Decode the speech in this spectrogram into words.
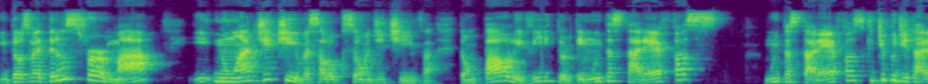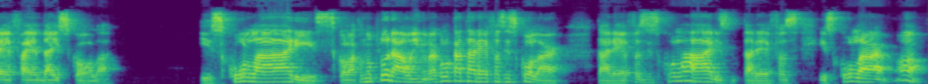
Então, você vai transformar e num adjetivo, essa locução aditiva. Então, Paulo e Vitor têm muitas tarefas, muitas tarefas. Que tipo de tarefa é da escola? Escolares. Coloca no plural, hein? Não vai colocar tarefas escolar. Tarefas escolares, tarefas escolar. Ó,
